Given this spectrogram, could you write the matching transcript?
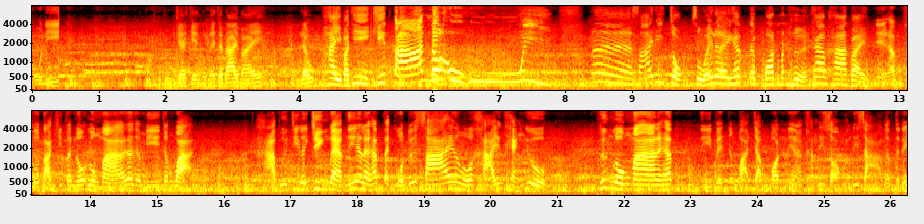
หัวนี้ไปดูแก้เกมตรงนี้จะได้ไหม แล้วให้มาที่คิตาโนโอ้โหแม่ซ้ายได้จบสวยเลยครับ แต่บอลมันเหินข้ามคานไปเนี่ยครับ โซตาคิตาโนะลงมาก็จะมีจังหวะ หาพื้นที่แล้วยิงแบบนี้แหละครับ แต่กดด้วยซ้ายต้องบอกว่าขายังแข็งอยู่เพิ่งลงมานะครับ นี่เป็นจังหวะจับบอลเนี่ยครั้งที่สองครั้งที่สามครับแต่ได้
